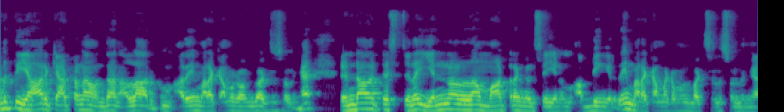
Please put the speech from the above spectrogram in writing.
அடுத்து யார் கேப்டனா வந்தா நல்லா இருக்கும்? அதையும் மறக்காம கமெண்ட் பாக்ஸ் சொல்லுங்க. ரெண்டாவது டெஸ்ட்ல என்னெல்லாம் மாற்றங்கள் செய்யணும் அப்படிங்கிறதையும் மறக்காம கமெண்ட் பாக்ஸ்ல சொல்லுங்க.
